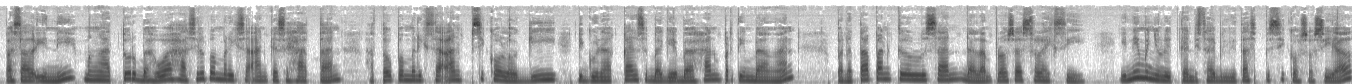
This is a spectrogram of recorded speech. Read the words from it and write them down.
Pasal ini mengatur bahwa hasil pemeriksaan kesehatan atau pemeriksaan psikologi digunakan sebagai bahan pertimbangan penetapan kelulusan dalam proses seleksi. Ini menyulitkan disabilitas psikososial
